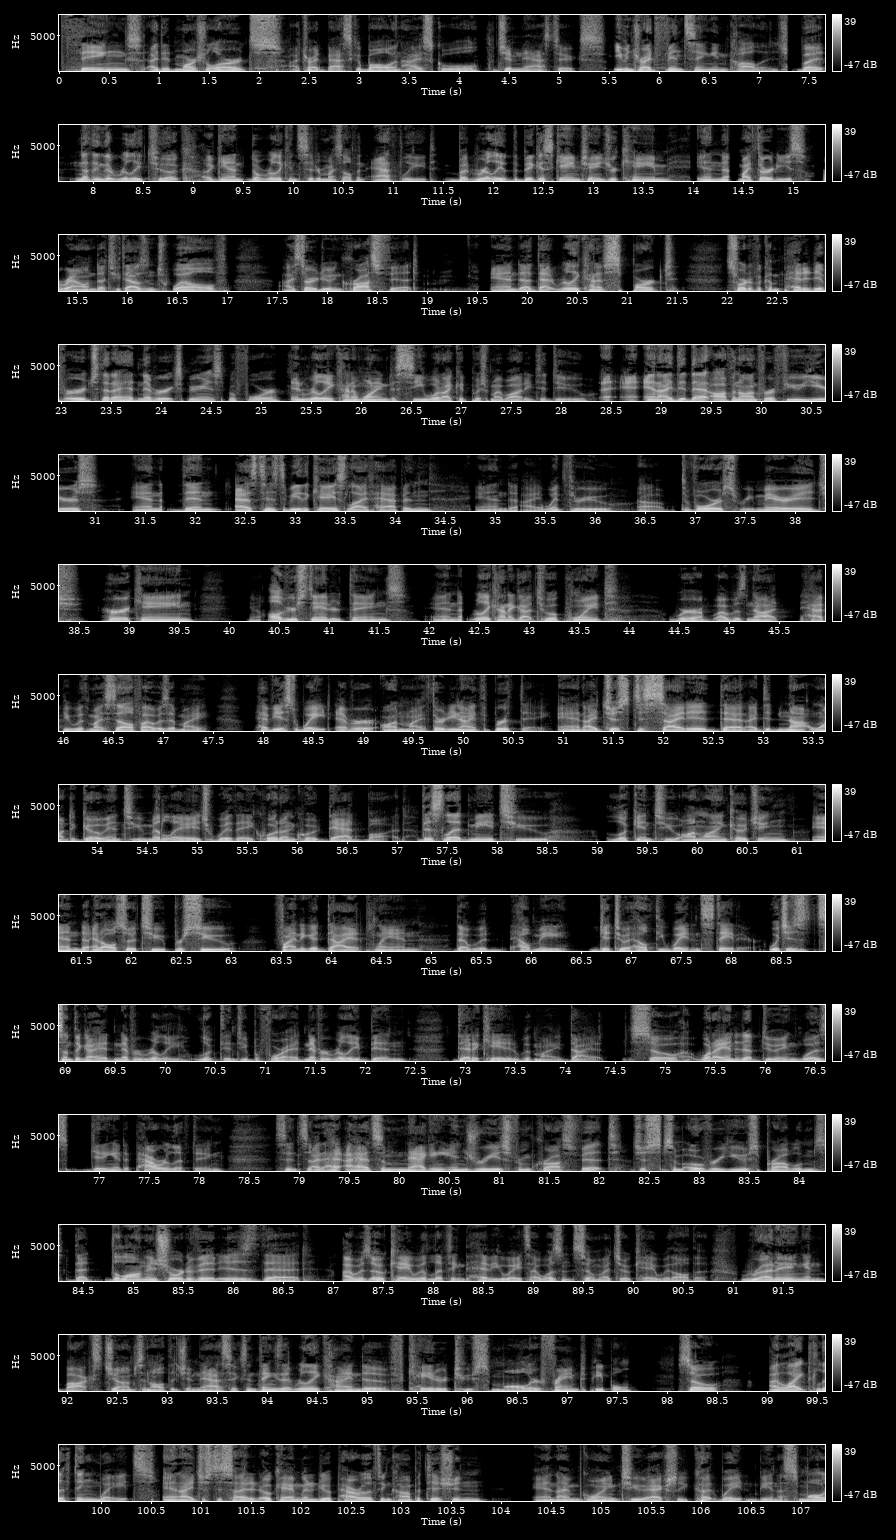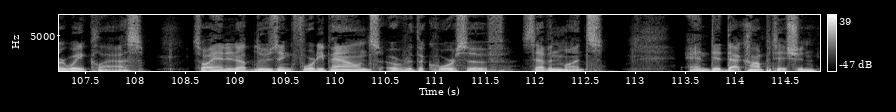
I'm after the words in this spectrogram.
things. I did martial arts. I tried basketball in high school, gymnastics, even tried fencing in college, but nothing that really took, again, don't really consider myself an athlete, but really the biggest game changer came in my 30s around uh, 2012. I started doing CrossFit and uh, that really kind of sparked sort of a competitive urge that I had never experienced before and really kind of wanting to see what I could push my body to do. And I did that off and on for a few years. And then as tends to be the case, life happened and I went through uh, divorce, remarriage, hurricane, you know, all of your standard things and really kind of got to a point where I was not happy with myself. I was at my heaviest weight ever on my 39th birthday. And I just decided that I did not want to go into middle age with a quote unquote dad bod. This led me to look into online coaching and, and also to pursue finding a diet plan that would help me get to a healthy weight and stay there, which is something I had never really looked into before. I had never really been dedicated with my diet. So what I ended up doing was getting into powerlifting since I, had some nagging injuries from CrossFit, just some overuse problems that the long and short of it is that I was okay with lifting the heavy weights. I wasn't so much okay with all the running and box jumps and all the gymnastics and things that really kind of cater to smaller framed people. So I liked lifting weights and I just decided, okay, I'm going to do a powerlifting competition and I'm going to actually cut weight and be in a smaller weight class. So I ended up losing 40 pounds over the course of seven months and did that competition.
